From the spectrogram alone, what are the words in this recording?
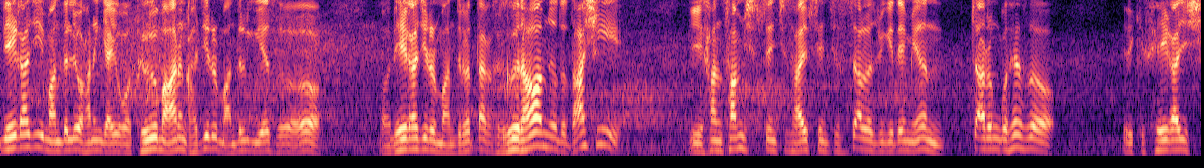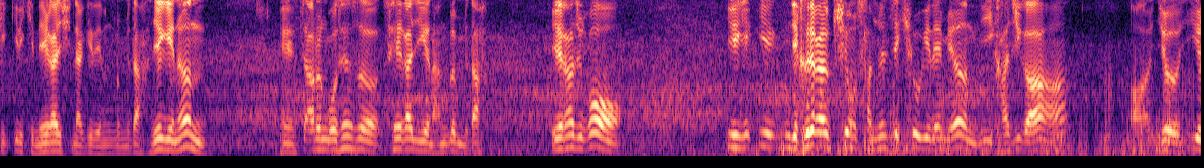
네 가지 만들려고 하는 게 아니고 더 많은 가지를 만들기 위해서 어, 네 가지를 만들었다가 그 다음 년도 다시 이 한 30cm, 40cm에서 잘라주게 되면 자른 곳에서 이렇게 세 가지씩 이렇게 네 가지씩 나게 되는 겁니다. 여기는 예, 자른 곳에서 세 가지가 난 겁니다. 이래가지고 이게 이- 이제 그래가지고 키우면 3년째 키우게 되면 이 가지가 어, 저, 이,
